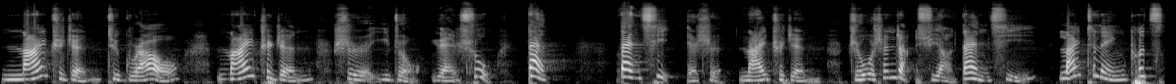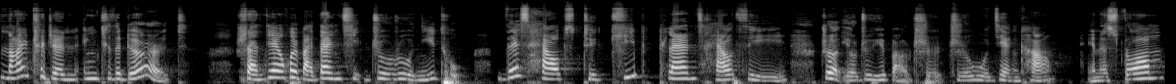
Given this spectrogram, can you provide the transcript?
nitrogen to grow. Nitrogen 是一种元素，氮。氮气也是 nitrogen，植物生长需要氮气。Lightning puts nitrogen into the dirt，闪电会把氮气注入泥土。This helps to keep plants healthy，这有助于保持植物健康。 In a storm,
